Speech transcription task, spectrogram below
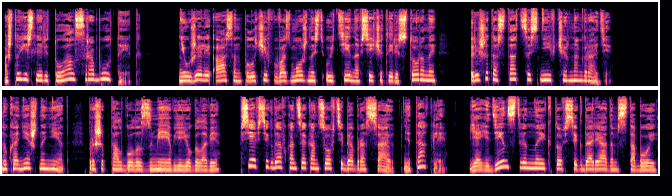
А что, если ритуал сработает? Неужели Асан, получив возможность уйти на все четыре стороны, решит остаться с ней в Чернограде? «Ну, конечно, нет», — прошептал голос змея в ее голове. «Все всегда в конце концов тебя бросают, не так ли? Я единственный, кто всегда рядом с тобой.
